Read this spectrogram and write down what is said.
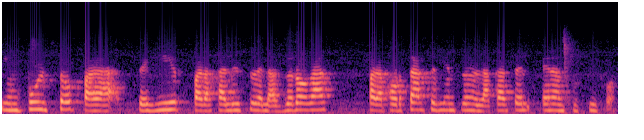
impulso para seguir, para salirse de las drogas, para portarse bien dentro de la cárcel eran sus hijos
